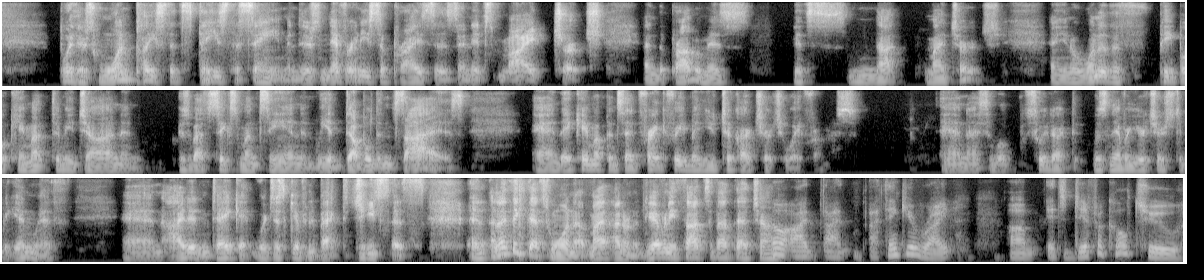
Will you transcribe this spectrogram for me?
boy, there's one place that stays the same, and there's never any surprises, and it's my church. And the problem is, it's not my church. And you know, one of the th- people came up to me, John, and it was about six months in, and we had doubled in size. And they came up and said, Frank Friedman, you took our church away from us. And I said, Well, sweetheart, it was never your church to begin with. And I didn't take it. We're just giving it back to Jesus. And, and I think that's one of them. I, I don't know. Do you have any thoughts about that, John? No, I, I, I think you're right. Um, it's difficult to,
